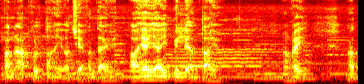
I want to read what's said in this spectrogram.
pan-apple tayo at siya kan tayo. Ayayay pilian tayo. Okay? At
